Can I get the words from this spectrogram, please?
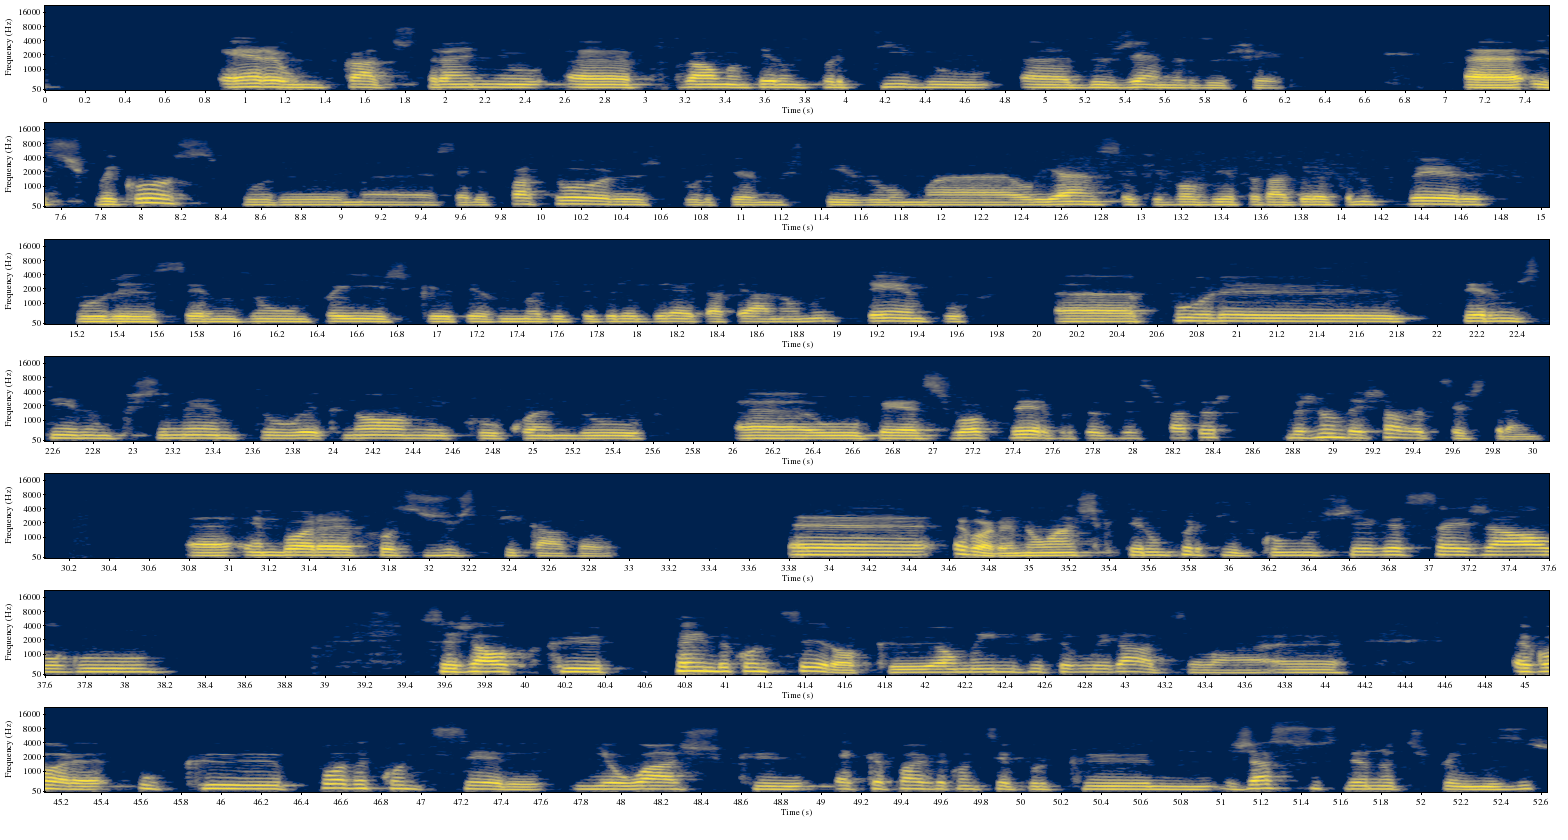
era um bocado estranho uh, Portugal não ter um partido uh, do género do Chega. Uh, isso explicou-se por uma série de fatores, por termos tido uma aliança que envolvia toda a direita no poder, por sermos um país que teve uma ditadura de direita até há não muito tempo, uh, por uh, termos tido um crescimento económico quando uh, o PS chegou ao poder, por todos esses fatores, mas não deixava de ser estranho, embora fosse justificável. agora, não acho que ter um partido como o Chega seja algo seja algo que tem de acontecer ou que é uma inevitabilidade, sei lá. Agora, o que pode acontecer, e eu acho que é capaz de acontecer porque hum, já sucedeu noutros países,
